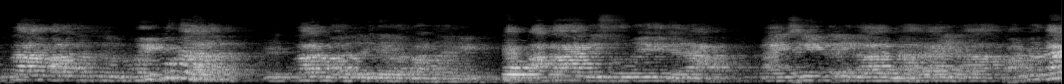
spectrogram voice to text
तुकाराम महाराजांचं परिपूर्ण झालं. आणि तुकाराम महाराजांनी देवाला प्रार्थना केली. आता विसुमे जना ऐसे कलिला नारायणा पांडुरंगा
